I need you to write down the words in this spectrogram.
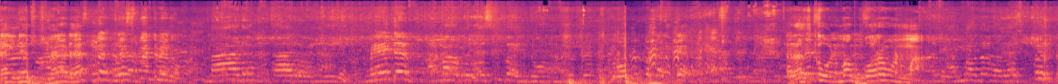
மேடம் மேட? ரெஸ்பெக்ட் வேணும். Madam Aravalli madam. அம்மாவுக்கு ரெஸ்பெக்ட் ரஸ்க்கு ஒண்ணுமா போற ஒண்ணுமா அம்மா தான் ரெஸ்பெக்ட்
